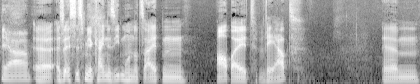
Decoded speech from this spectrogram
Ja. Äh, also es ist mir keine 700 Seiten Arbeit wert, ähm,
